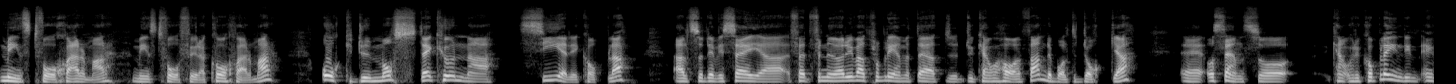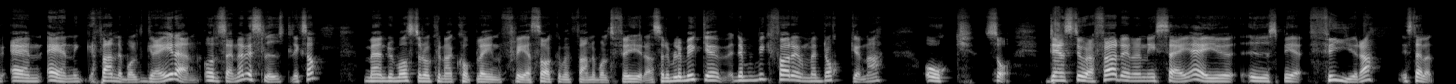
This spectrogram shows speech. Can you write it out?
minst två skärmar. Minst två 4K-skärmar. Och du måste kunna seriekoppla. Alltså det vill säga, för, för nu har det ju varit problemet är att du, du kanske har en Thunderbolt-docka. Eh, och sen så kanske du kopplar in din, en, en Thunderbolt-grej i den. Och sen är det slut liksom. Men du måste då kunna koppla in fler saker med Thunderbolt 4. Så det blir mycket, det blir mycket fördelar med dockorna. Och så. Den stora fördelen i sig är ju USB 4 istället.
